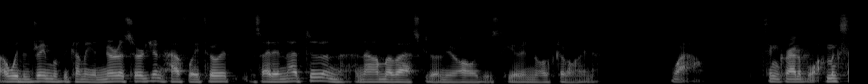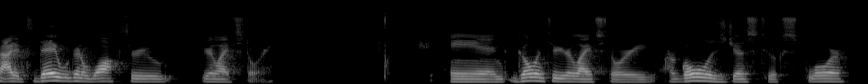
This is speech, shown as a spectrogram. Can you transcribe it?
uh, with the dream of becoming a neurosurgeon. Halfway through it, decided not to, and now I'm a vascular neurologist here in North Carolina. Wow, it's incredible. I'm excited. Today, we're going to walk through your life story. And going through your life story, our goal is just to explore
